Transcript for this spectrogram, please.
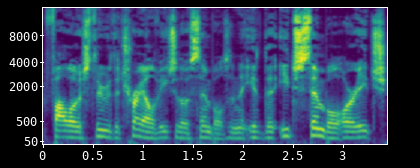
follows through the trail of each of those symbols and the, the each symbol or each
